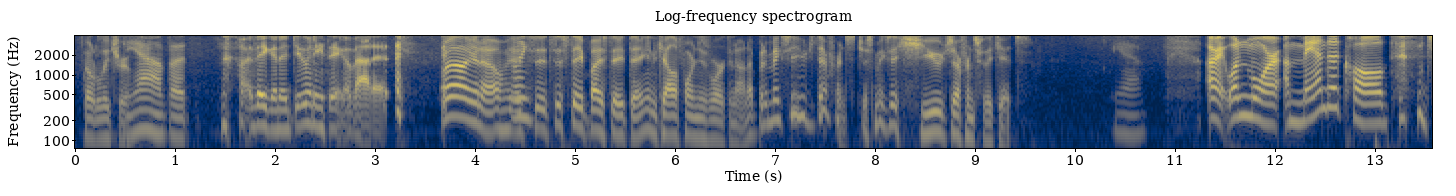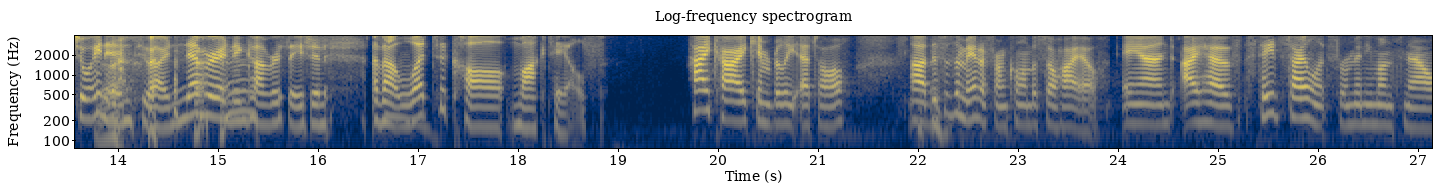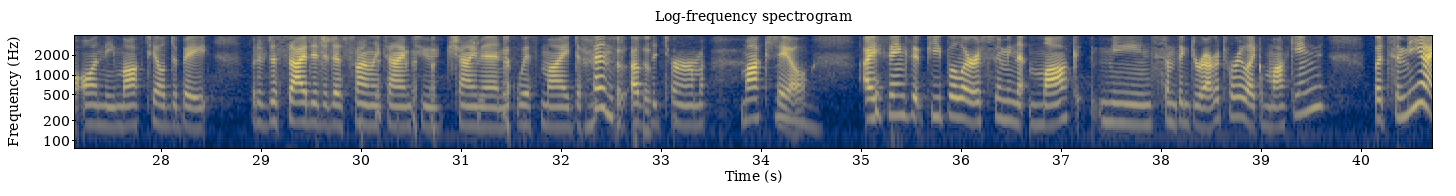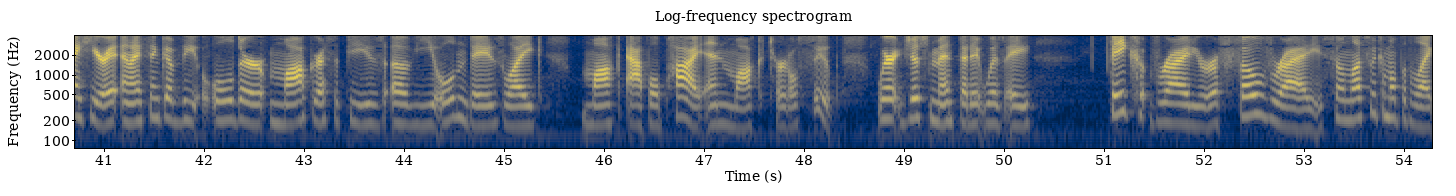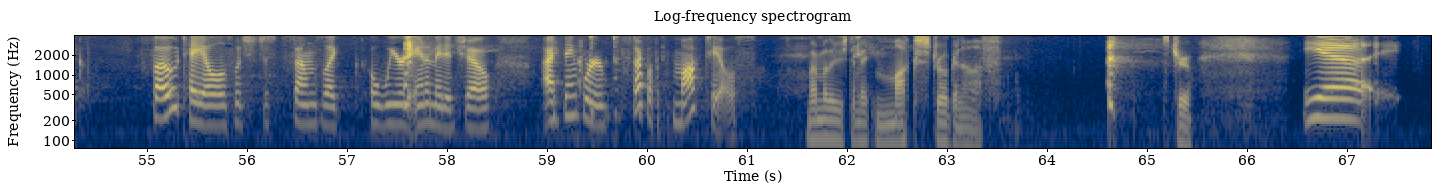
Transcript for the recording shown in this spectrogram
Totally true. Yeah, but are they going to do anything about it? Well, you know, it's it's a state by state thing, and California's working on it, but it makes a huge difference. Just makes a huge difference for the kids. yeah. All right, one more. Amanda called to join in to our never ending conversation about what to call mocktails. Hi, Kai, Kimberly et al. Uh, this is Amanda from Columbus, Ohio, and I have stayed silent for many months now on the mocktail debate, but have decided it is finally time to chime in with my defense of the term mocktail. I think that people are assuming that mock means something derogatory, like mocking. But to me, I hear it and I think of the older mock recipes of ye olden days, like mock apple pie and mock turtle soup, where it just meant that it was a fake variety or a faux variety. So unless we come up with like faux tales, which just sounds like a weird animated show, I think we're stuck with mock mocktails. My mother used to make mock stroganoff. It's true. Yeah.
